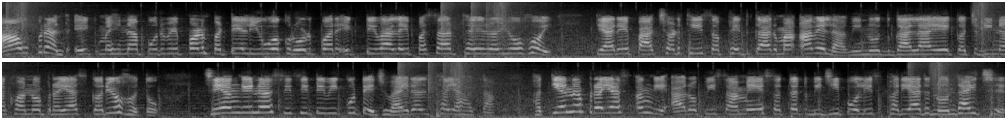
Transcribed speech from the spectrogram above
આ ઉપરાંત એક મહિના પૂર્વે પણ પટેલ યુવક રોડ પર એક્ટિવા લઈ પસાર થઈ રહ્યો હોય ત્યારે પાછળથી સફેદ કારમાં આવેલા વિનોદ ગાલાએ કચડી નાખવાનો પ્રયાસ કર્યો હતો, જે અંગેના સીસીટીવી ફૂટેજ વાયરલ થયા હતા. હત્યાના પ્રયાસ અંગે આરોપી સામે સતત બીજી પોલીસ ફરિયાદ નોંધાઈ છે.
